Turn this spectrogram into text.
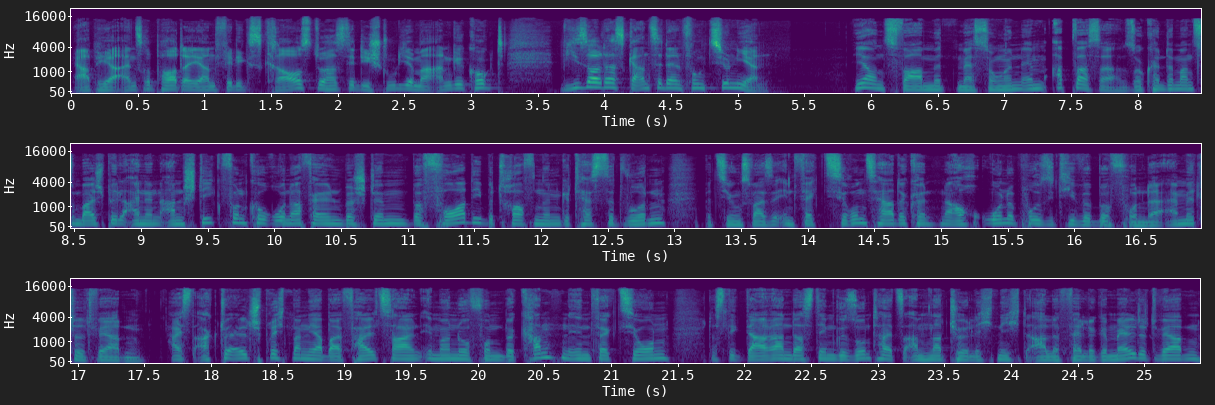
RPA1-Reporter Jan-Felix Kraus, du hast dir die Studie mal angeguckt. Wie soll das Ganze denn funktionieren? Ja, und zwar mit Messungen im Abwasser. So könnte man zum Beispiel einen Anstieg von Corona-Fällen bestimmen, bevor die Betroffenen getestet wurden, beziehungsweise Infektionsherde könnten auch ohne positive Befunde ermittelt werden. Heißt, aktuell spricht man ja bei Fallzahlen immer nur von bekannten Infektionen. Das liegt daran, dass dem Gesundheitsamt natürlich nicht alle Fälle gemeldet werden.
